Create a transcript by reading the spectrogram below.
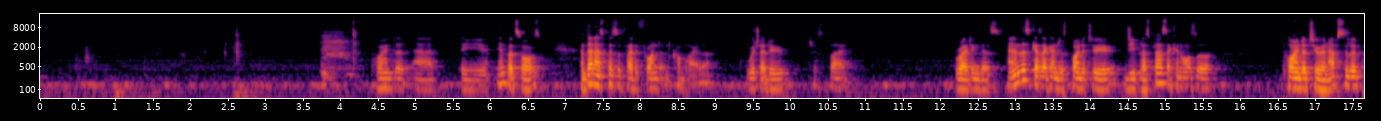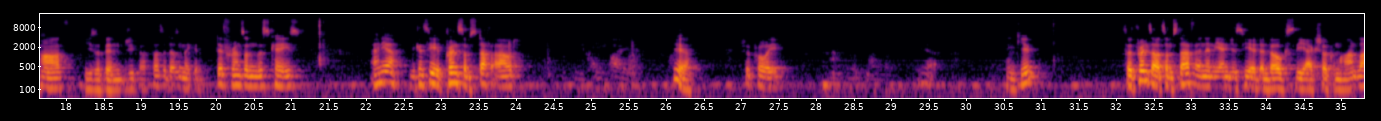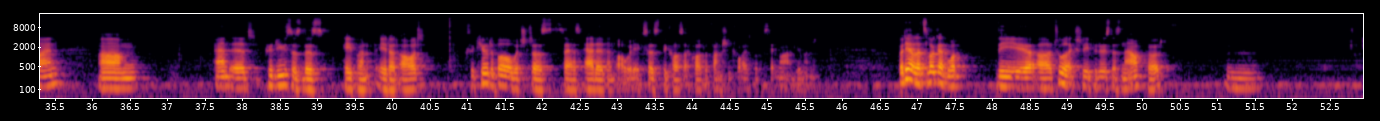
pointed at the input source, and then I specify the front-end compiler, which I do just by writing this. And in this case, I can just point it to G++. I can also point it to an absolute path, use a bin G++. It doesn't make a difference in this case. And yeah, you can see it prints some stuff out. Yeah, should probably. Yeah, thank you. So it prints out some stuff, and in the end, you see it invokes the actual command line. Um, and it produces this a.a.out executable, which just says added and already exists because I called the function twice with the same argument. But yeah, let's look at what the uh, tool actually produced as an output, mm,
